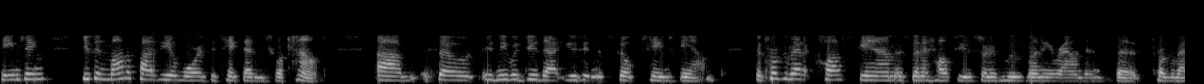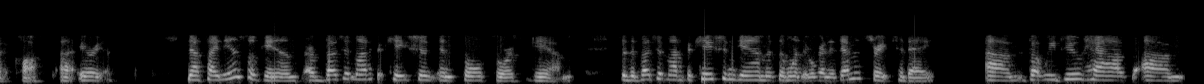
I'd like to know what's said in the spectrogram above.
changing, you can modify the award to take that into account. Um, so you would do that using the scope change GAM. The programmatic cost GAM is going to help you sort of move money around in the programmatic cost uh, areas. Now, financial GAMs are budget modification and sole source GAMs. So the budget modification GAM is the one that we're going to demonstrate today, um, but we do have um,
